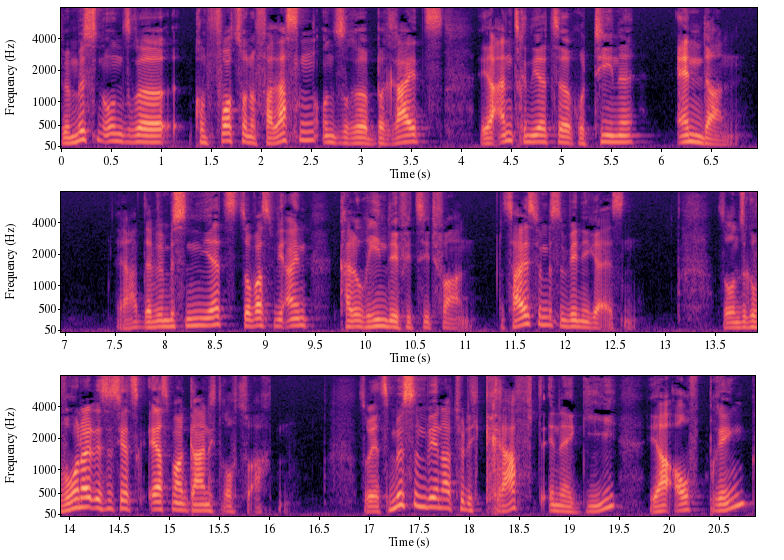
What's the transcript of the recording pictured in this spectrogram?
Wir müssen unsere Komfortzone verlassen, unsere bereits ja, antrainierte Routine ändern. Ja, denn wir müssen jetzt sowas wie ein Kaloriendefizit fahren. Das heißt, wir müssen weniger essen. So, unsere Gewohnheit ist es jetzt erstmal gar nicht darauf zu achten. So, jetzt müssen wir natürlich Kraft, Energie ja, aufbringen,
